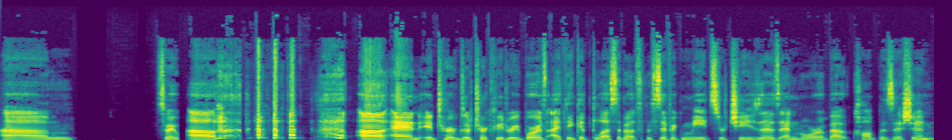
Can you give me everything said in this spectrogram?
Um. Sorry. Uh, uh, and in terms of charcuterie boards, I think it's less about specific meats or cheeses and more about composition.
